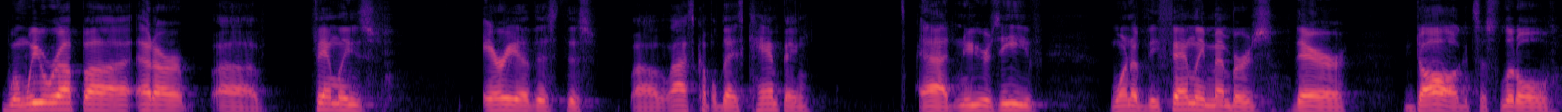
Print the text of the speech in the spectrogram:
When we were up uh, at our uh, family's area this, this uh, last couple days camping at New Year's Eve, one of the family members, their dog, it's this little,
